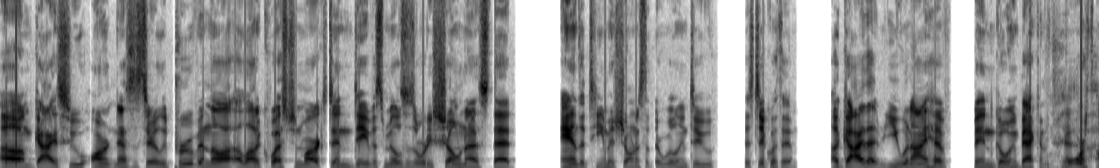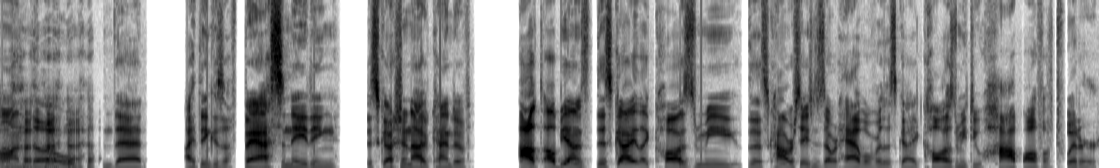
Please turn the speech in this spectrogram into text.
um, guys who aren't necessarily proven, a lot, a lot of question marks. And Davis Mills has already shown us that, and the team has shown us that they're willing to to stick with him. A guy that you and I have been going back and forth on, though, that I think is a fascinating discussion. I've kind of, I'll, I'll be honest, this guy like caused me, this conversations I would have over this guy caused me to hop off of Twitter.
